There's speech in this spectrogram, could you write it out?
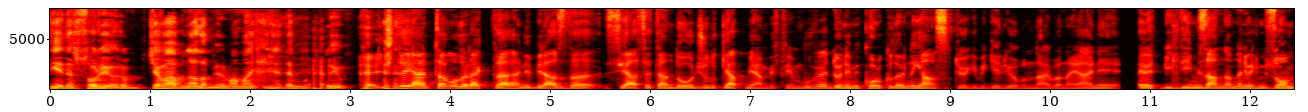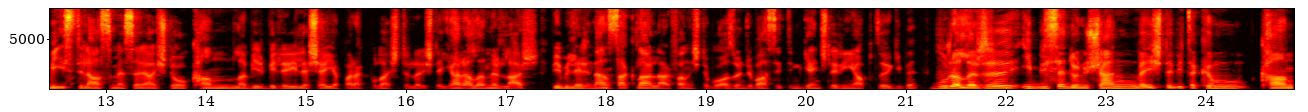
diye de soruyorum. Cevabını alamıyorum ama yine de mutluyum. işte yani tam olarak da hani biraz da siyaseten doğruculuk yapmayan bir film bu ve dönemin korkularını yansıtıyor gibi geliyor bunlar bana. Yani evet bildiğimiz anlamda ne bileyim zombi istilası mesela işte o kanla birbirleriyle şey yaparak bulaştırırlar işte yaralanırlar birbirlerinden saklarlar falan işte bu az önce bahsettiğim gençlerin yaptığı gibi. Buraları iblise dönüşen ve işte bir takım kan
